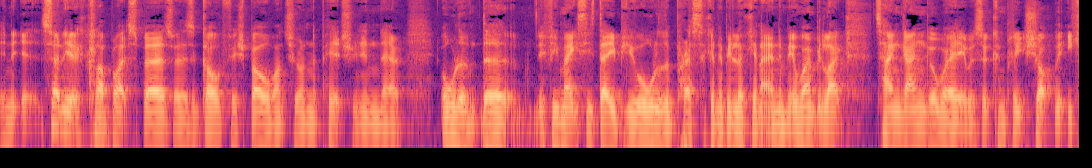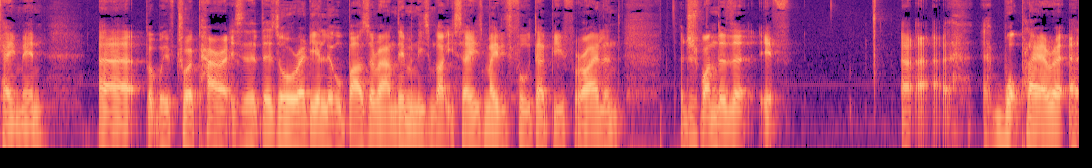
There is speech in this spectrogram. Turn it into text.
And it, certainly at a club like Spurs, where there's a goldfish bowl once you're on the pitch and in there, all of the if he makes his debut, all of the press are going to be looking at him. It won't be like Tanganga, where it was a complete shock that he came in. Uh, but with Troy Parrott, is that there's already a little buzz around him, and he's like you say, he's made his full debut for Ireland. I just wonder that if uh, uh, what player uh,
